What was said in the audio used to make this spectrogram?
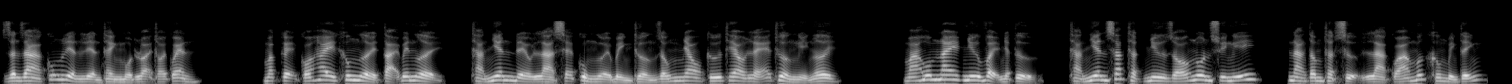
Dân ra cũng liền liền thành một loại thói quen. Mặc kệ có hay không người tại bên người, thản nhiên đều là sẽ cùng người bình thường giống nhau cứ theo lẽ thường nghỉ ngơi. Mà hôm nay như vậy nhật tử, thản nhiên xác thật như gió ngôn suy nghĩ, nàng tâm thật sự là quá mức không bình tĩnh.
